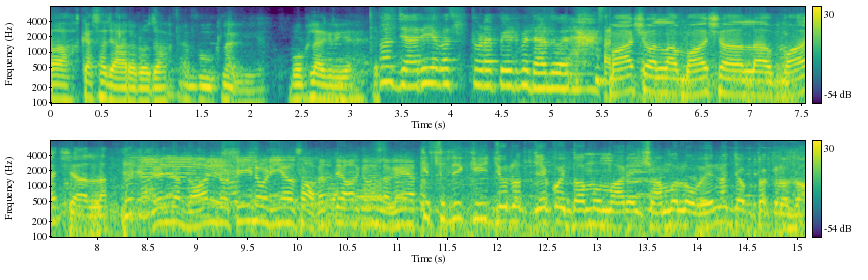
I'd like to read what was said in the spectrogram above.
वाह कैसा जा रहा है रोजा? भूख लग गई है। भूख लग रही है। बस जा रही है बस थोड़ा पेट में दर्द हो रहा है। माशाल्लाह माशाल्लाह माशाल्लाह। रमज़ान रूटीन होनी है साबित तैयार करने लगे हैं किसी की ज़रूरत जे कोई दम हमारे शामिल होवे ना जब तक रजा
